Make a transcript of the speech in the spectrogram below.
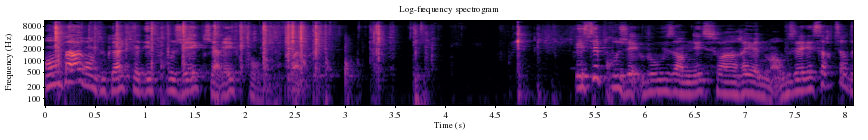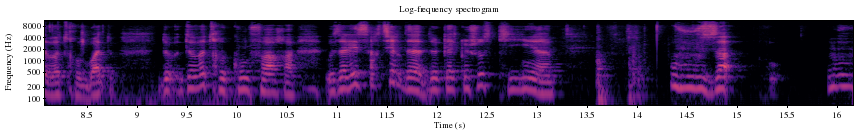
On parle en tout cas qu'il y a des projets qui arrivent pour vous. Et ces projets vont vous emmener sur un rayonnement. Vous allez sortir de votre boîte, de, votre confort. Vous allez sortir de, quelque chose qui euh, vous, a, vous,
